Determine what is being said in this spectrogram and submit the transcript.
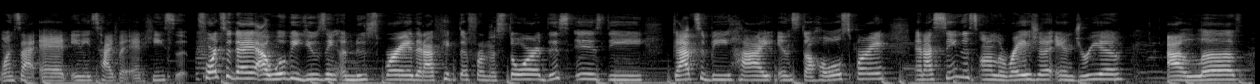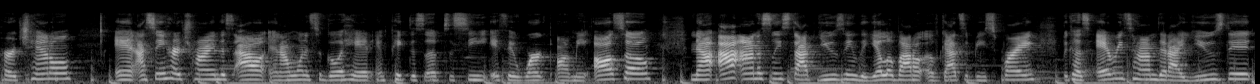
once I add any type of adhesive. For today, I will be using a new spray that I picked up from the store. This is the Got To Be High Insta Hold Spray. And I seen this on LaRasia Andrea. I love her channel and I seen her trying this out and I wanted to go ahead and pick this up to see if it worked on me also. Now, I honestly stopped using the yellow bottle of Got To Be spray because every time that I used it,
